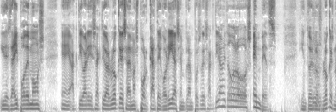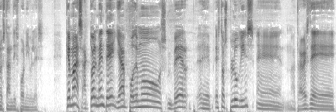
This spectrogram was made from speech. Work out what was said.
y desde ahí podemos eh, activar y desactivar bloques, además por categorías, en plan, pues desactiva todos los embeds y entonces los mm. bloques no están disponibles. ¿Qué más? Actualmente ya podemos ver eh, estos plugins eh, a través de,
